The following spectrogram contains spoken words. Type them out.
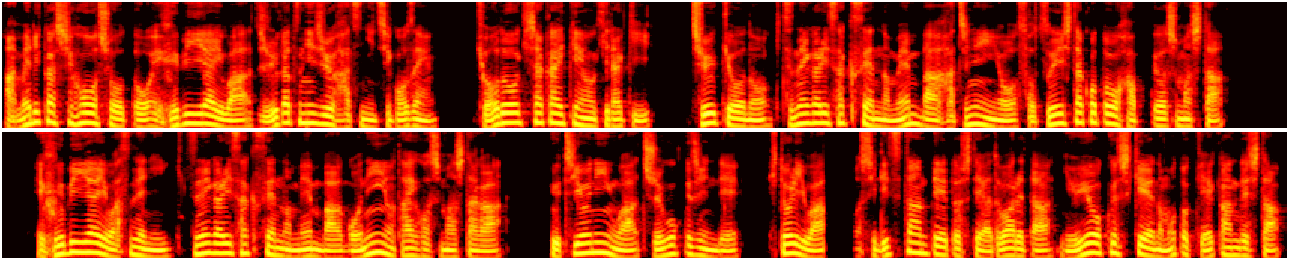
アメリカ司法省と FBI は10月28日午前、共同記者会見を開き、中共の狐狩り作戦のメンバー8人を訴追したことを発表しました。FBI はすでに狐狩り作戦のメンバー5人を逮捕しましたが、うち4人は中国人で、1人は私立探偵として雇われたニューヨーク市警の元警官でした。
